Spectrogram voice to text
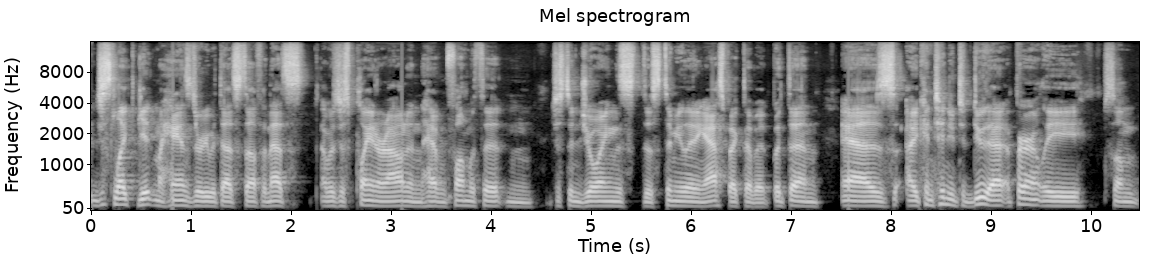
just liked getting my hands dirty with that stuff, and that's I was just playing around and having fun with it, and just enjoying this, the stimulating aspect of it. But then, as I continued to do that, apparently some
